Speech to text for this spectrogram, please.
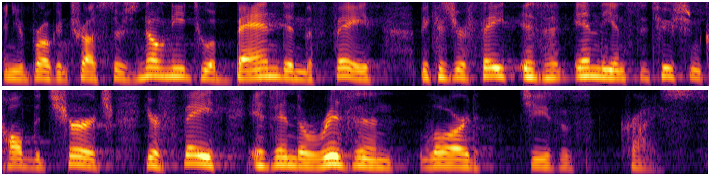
and you've broken trust. There's no need to abandon the faith because your faith isn't in the institution called the church. Your faith is in the risen Lord Jesus Christ.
